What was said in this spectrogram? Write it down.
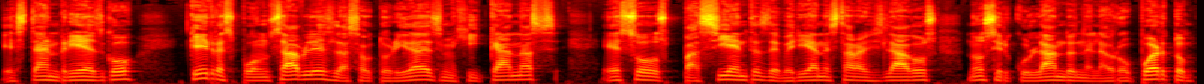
está en riesgo Qué irresponsables las autoridades mexicanas, esos pacientes deberían estar aislados, no circulando en el aeropuerto.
